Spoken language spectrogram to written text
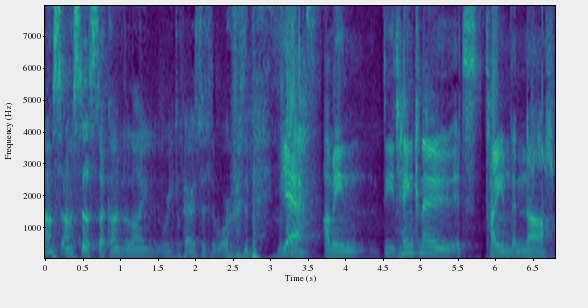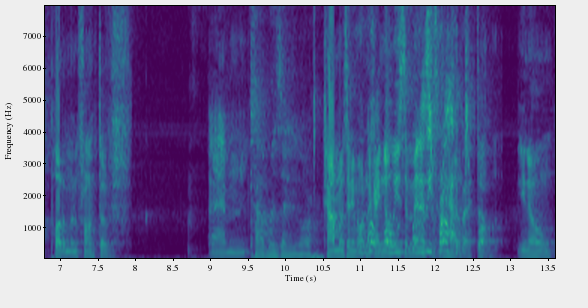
I'm, I'm still stuck on the line where he compares it to the War of Independence. Yeah, I mean, do you think now it's time to not put him in front of um, Cameras anymore. cameras anymore? Well, Like I know what- he's the what do we minister for health, about, but though? you know,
